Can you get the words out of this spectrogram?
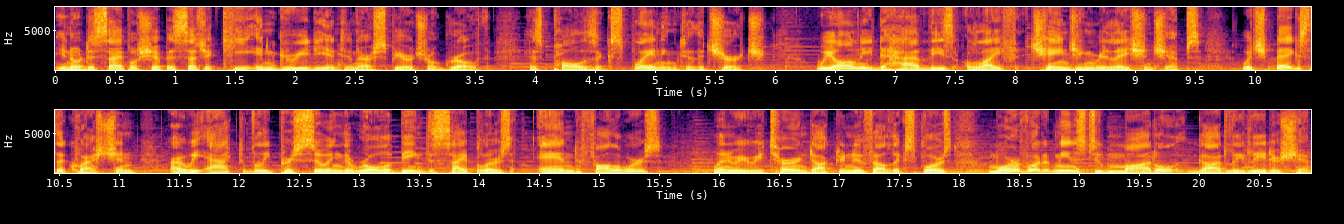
You know, discipleship is such a key ingredient in our spiritual growth, as Paul is explaining to the church. We all need to have these life changing relationships, which begs the question are we actively pursuing the role of being disciplers and followers? When we return, Dr. Neufeld explores more of what it means to model godly leadership,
